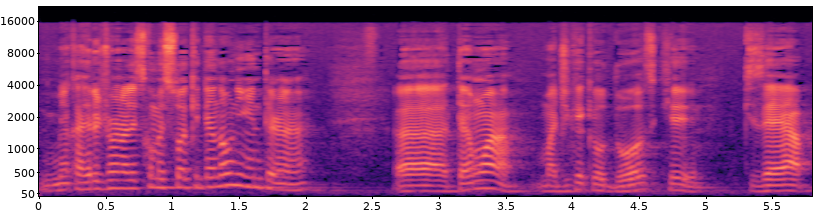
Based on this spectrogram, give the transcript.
Minha carreira de jornalista começou aqui dentro da Uninter, né? Uh, até uma, uma dica que eu dou, que quiser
